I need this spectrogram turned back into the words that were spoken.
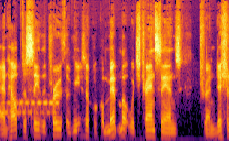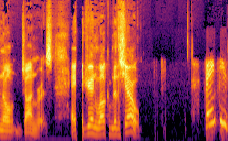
and helped us see the truth of musical commitment, which transcends traditional genres. Adrian, welcome to the show. Thank you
